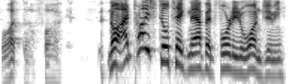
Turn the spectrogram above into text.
What the fuck? No, I'd probably still take Knapp at 40 to 1, Jimmy,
